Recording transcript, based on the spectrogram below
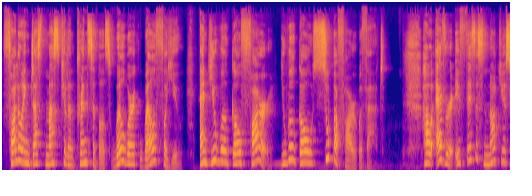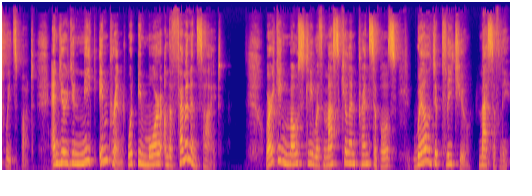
Following just masculine principles will work well for you and you will go far. You will go super far with that. However, if this is not your sweet spot and your unique imprint would be more on the feminine side, working mostly with masculine principles will deplete you massively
